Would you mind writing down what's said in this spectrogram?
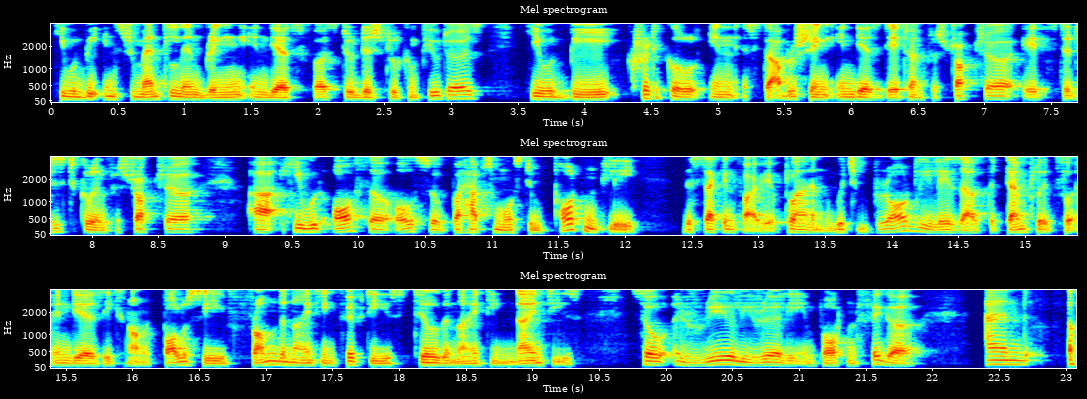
He would be instrumental in bringing India's first two digital computers. He would be critical in establishing India's data infrastructure, its statistical infrastructure. Uh, he would author also, perhaps most importantly, the second five year plan, which broadly lays out the template for India's economic policy from the 1950s till the 1990s. So, a really, really important figure. And a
